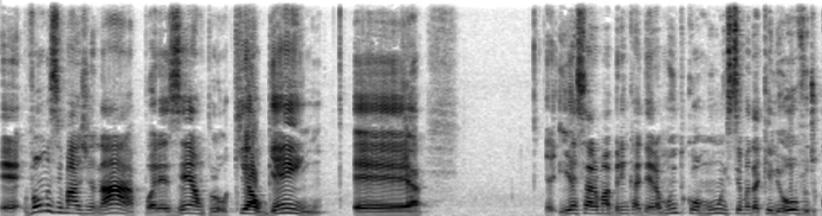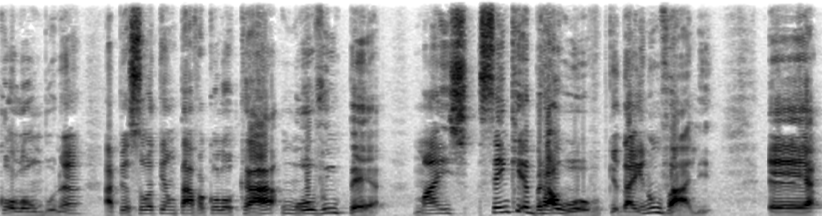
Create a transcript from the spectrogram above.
É, vamos imaginar, por exemplo, que alguém. É, e essa era uma brincadeira muito comum em cima daquele ovo de Colombo, né? A pessoa tentava colocar um ovo em pé mas sem quebrar o ovo, porque daí não vale. É,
